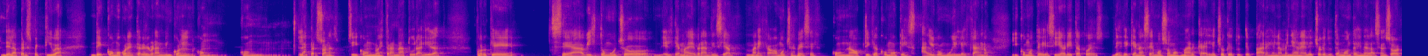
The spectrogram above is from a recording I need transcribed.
de la perspectiva de cómo conectar el branding con, con, con las personas, ¿sí? con nuestra naturalidad, porque se ha visto mucho, el tema de branding se ha manejado muchas veces con una óptica como que es algo muy lejano. Y como te decía ahorita, pues desde que nacemos somos marca. El hecho que tú te pares en la mañana, el hecho que tú te montes en el ascensor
